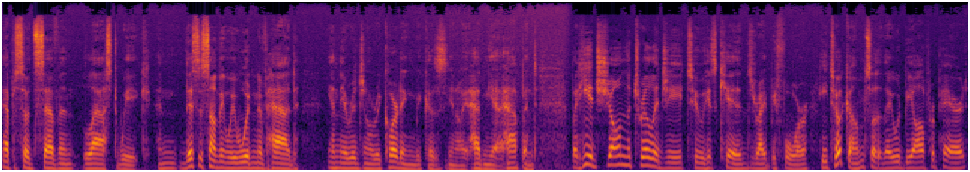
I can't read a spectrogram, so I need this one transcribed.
episode seven last week, and this is something we wouldn't have had in the original recording because you know it hadn't yet happened. But he had shown the trilogy to his kids right before he took them so that they would be all prepared.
